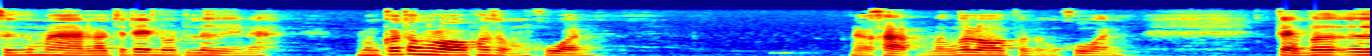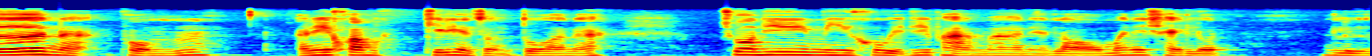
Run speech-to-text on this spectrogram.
ซื้อมาเราจะได้ลดเลยนะ มันก็ต้องรอพอสมควรนะครับ มันก็รอพอสมควร แต่เบอร์เอิญอะผมอันนี้ความคิดเห็นส่วนตัวนะ ช่วงที่มีโควิดที่ผ่านมาเนี่ยเราไม่ได้ใช้รถ หรือ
